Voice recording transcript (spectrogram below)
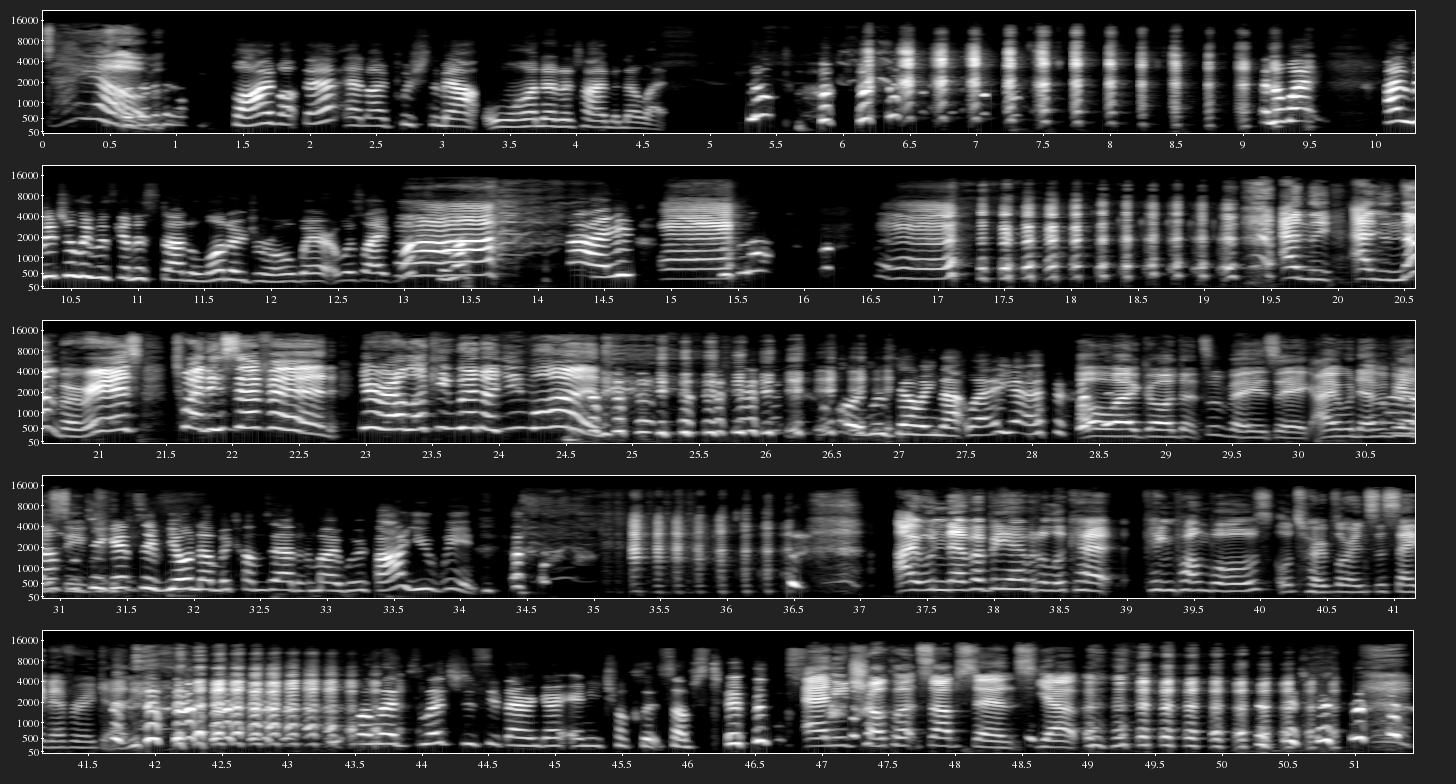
Damn. I got about five up there, and I pushed them out one at a time, and they're like, plop. and I'm like, I literally was gonna start a lotto draw where it was like, what's the day? And the and the number is 27 you're our lucky winner you Well, oh, it was won going that way, yeah. oh my god that's amazing i would never be able to see tickets. If your number comes out of my woo-ha, you win. i would never be able to look at ping pong balls or Toblerones the same ever again well, let's let's just sit there and go any chocolate substance. any chocolate substance. Yep.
